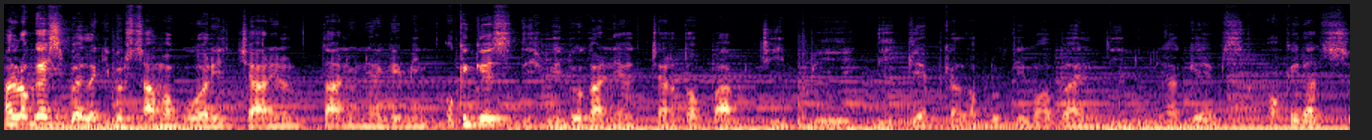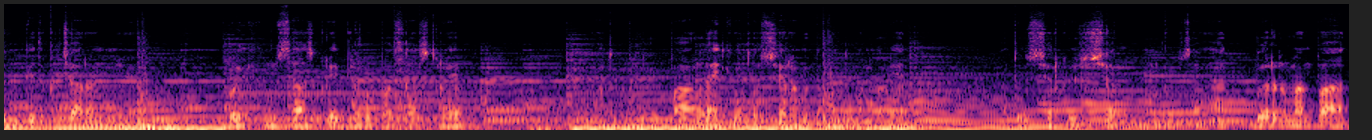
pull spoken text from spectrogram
Halo guys, balik lagi bersama gua di channel Tanunia Gaming. Oke guys, di video kali ini ya cara top up GP di game Call of Duty Mobile di dunia games. Oke dan sebelum kita ke caranya ya, bagi yang subscribe jangan lupa subscribe atau jangan lupa like atau share ke teman-teman kalian atau share ke sosial media sangat bermanfaat.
